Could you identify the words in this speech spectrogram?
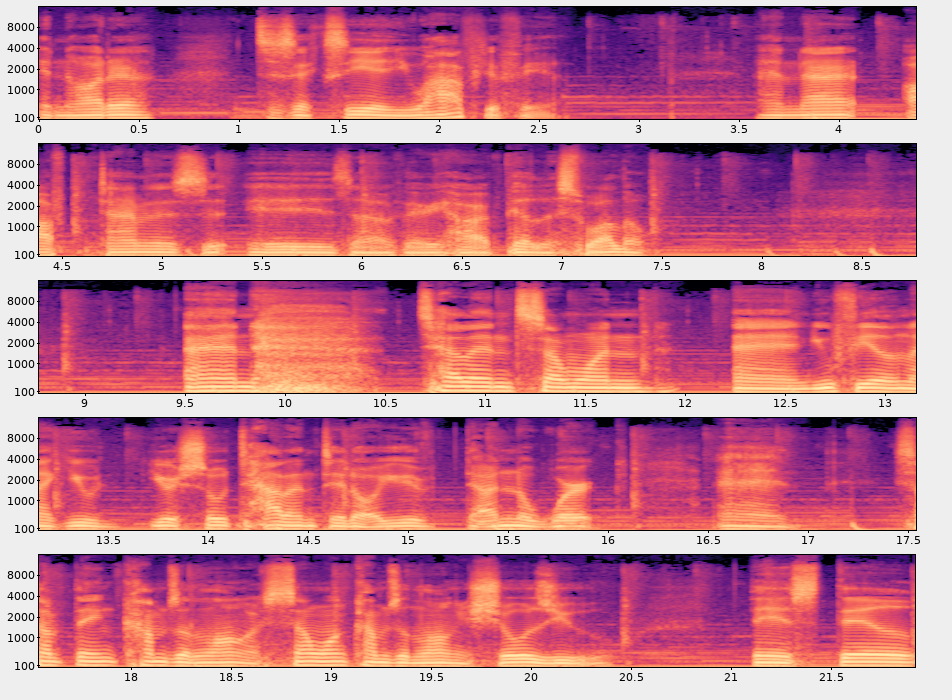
in order to succeed you have to fail. And that oftentimes is, is a very hard pill to swallow. And telling someone and you feeling like you you're so talented or you've done the work and something comes along or someone comes along and shows you there's still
